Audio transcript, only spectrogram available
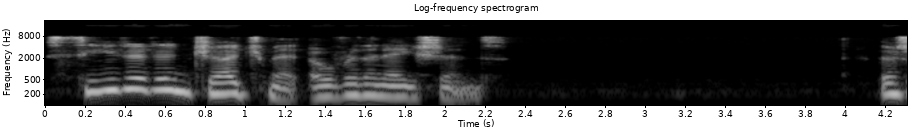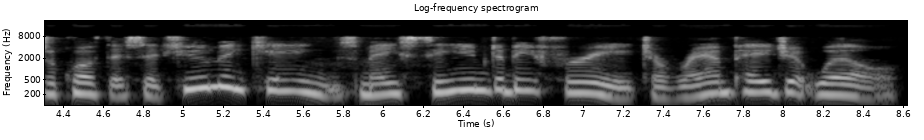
seated in judgment over the nations. There's a quote that said, Human kings may seem to be free to rampage at will,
